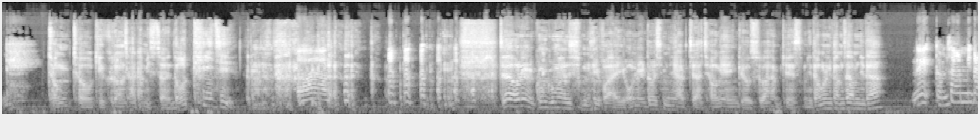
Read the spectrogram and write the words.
네. 정 저기 그런 사람 있어요. 너 티지라는 사람. 아, 자 오늘 궁금한 심리 바이 오늘도 심리학자 정혜인 교수와 함께했습니다. 오늘 감사합니다. 네, 감사합니다.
